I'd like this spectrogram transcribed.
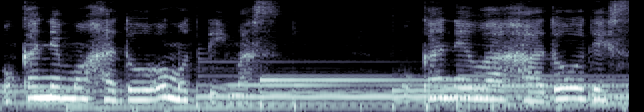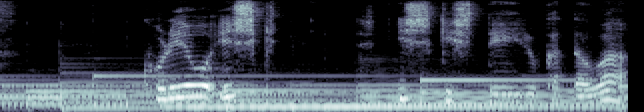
お金も波動を持っています。お金は波動です。これを意識意識している方は、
